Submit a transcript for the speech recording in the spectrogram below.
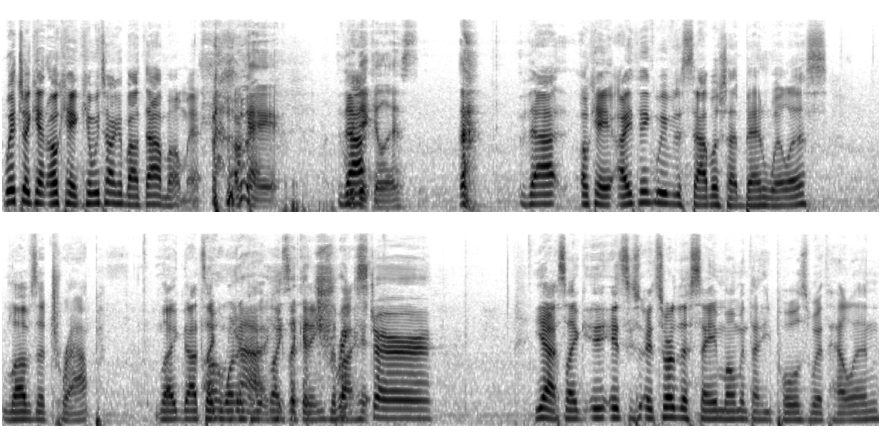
Which again, okay, can we talk about that moment? okay, that ridiculous. that okay, I think we've established that Ben Willis loves a trap. Like that's like oh, one yeah. of the, like he's the like a things about him. Trickster. Yes, like it, it's it's sort of the same moment that he pulls with Helen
